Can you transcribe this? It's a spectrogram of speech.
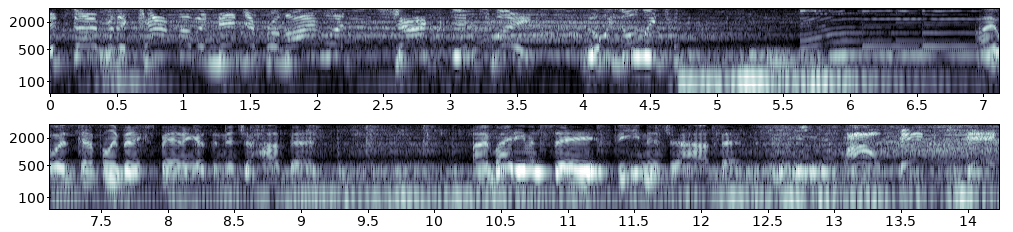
It's time for the cat-loving ninja from Iowa, Jackson Twait. No, he's only tw- Iowa's definitely been expanding as a ninja hotbed. I might even say the ninja hotbed. wow, big kick.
